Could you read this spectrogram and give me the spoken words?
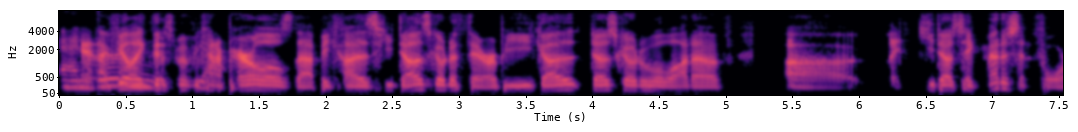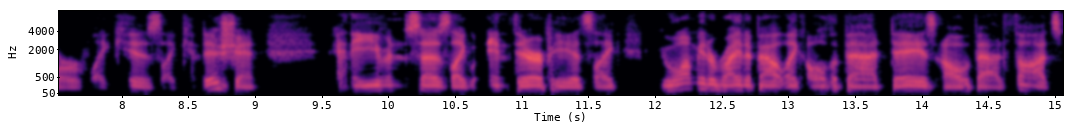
and, and I feel like this movie yeah. kind of parallels that because he does go to therapy, he does does go to a lot of uh like he does take medicine for like his like condition, and he even says like in therapy, it's like you want me to write about like all the bad days and all the bad thoughts,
